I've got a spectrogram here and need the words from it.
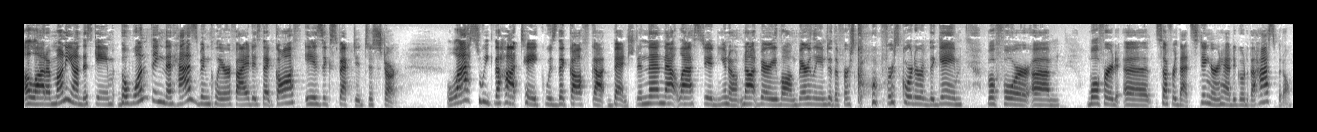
a lot of money on this game. The one thing that has been clarified is that Goff is expected to start. Last week, the hot take was that Goff got benched, and then that lasted, you know, not very long, barely into the first first quarter of the game before um, Wolford uh, suffered that stinger and had to go to the hospital.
